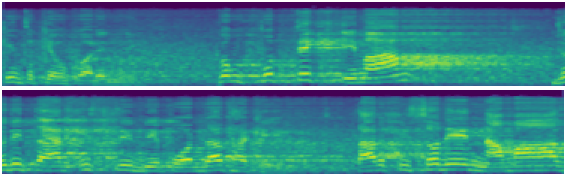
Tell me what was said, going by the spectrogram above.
কিন্তু কেউ করেননি। এবং প্রত্যেক ইমাম যদি তার স্ত্রী বেপর্দা থাকে, তার পিছনে নামাজ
